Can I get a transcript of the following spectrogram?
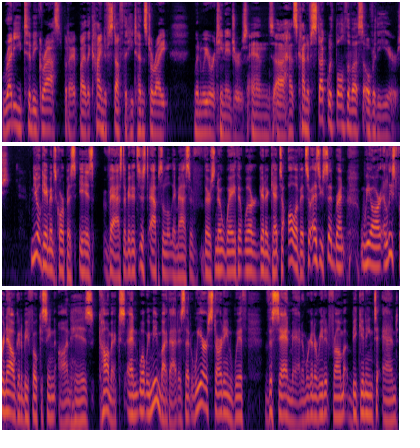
ready to be grasped by, by the kind of stuff that he tends to write when we were teenagers and uh, has kind of stuck with both of us over the years. Neil Gaiman's corpus is vast. I mean, it's just absolutely massive. There's no way that we're going to get to all of it. So as you said, Brent, we are, at least for now, going to be focusing on his comics. And what we mean by that is that we are starting with The Sandman and we're going to read it from beginning to end.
